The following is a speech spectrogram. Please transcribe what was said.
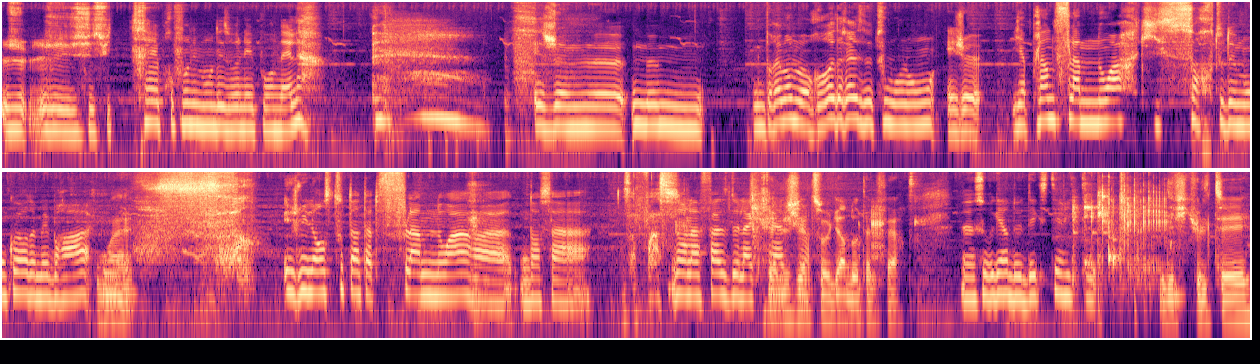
Je, je- je suis très profondément désolée pour Nell. Et je me, me- vraiment me redresse de tout mon long et je, il y a plein de flammes noires qui sortent de mon corps, de mes bras. Ouais. Et je lui lance tout un tas de flammes noires euh, dans sa, Dans sa face. dans la face de la Quel jet créature. de sauvegarde doit-elle faire Euh, sauvegarde de dextérité, Difficulté,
